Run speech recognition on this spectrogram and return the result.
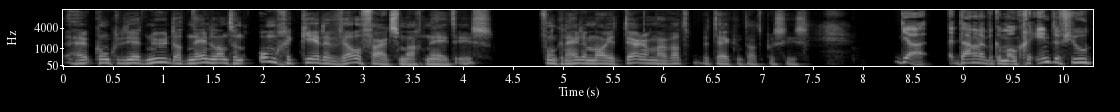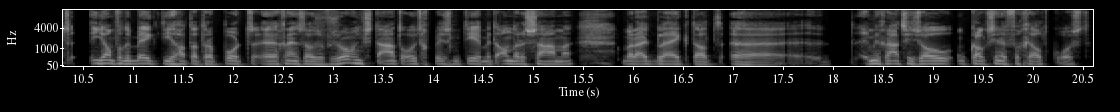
Hij concludeert nu dat Nederland een omgekeerde welvaartsmagneet is. Vond ik een hele mooie term, maar wat betekent dat precies? Ja, daarom heb ik hem ook geïnterviewd. Jan van der Beek die had dat rapport eh, Grensloze Verzorgingsstaat ooit gepresenteerd met anderen samen. Waaruit blijkt dat eh, immigratie zo krankzinnig veel geld kost.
